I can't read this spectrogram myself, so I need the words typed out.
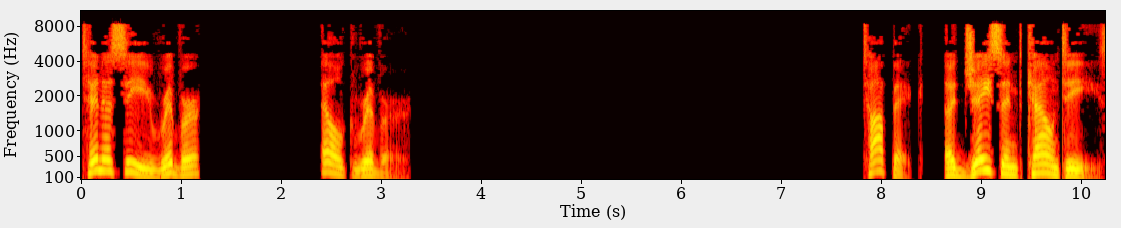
Tennessee River Elk River Topic. Adjacent counties.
